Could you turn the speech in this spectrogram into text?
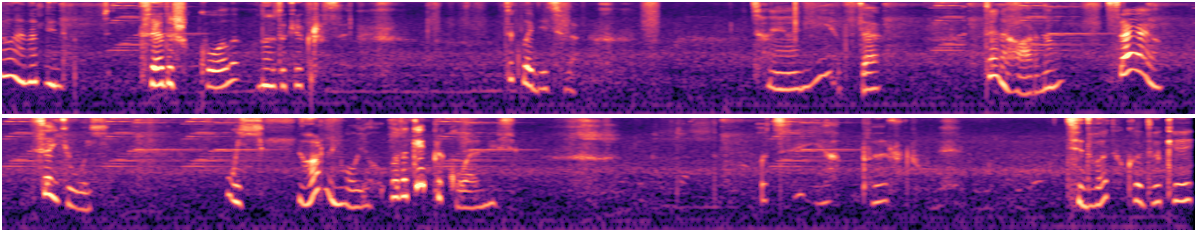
Вона мені це до школи, воно таке красиве. Це кладіть сюди. Це ні, це. Це не гарно. Це. Це йой. Ой, гарний одяг. Отакий прикольний. Оце я беру. Ці два тако таке.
